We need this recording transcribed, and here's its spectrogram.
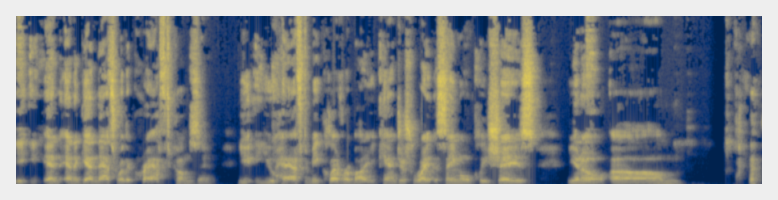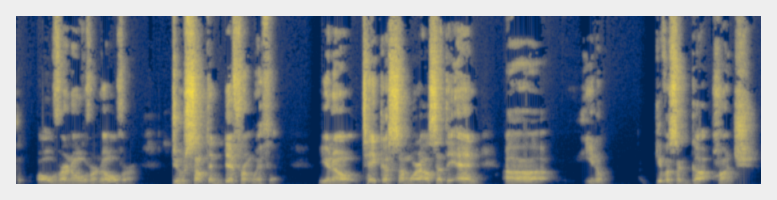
And and again, that's where the craft comes in. You you have to be clever about it. You can't just write the same old cliches, you know, um, over and over and over. Do something different with it. You know, take us somewhere else at the end. Uh, you know, give us a gut punch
